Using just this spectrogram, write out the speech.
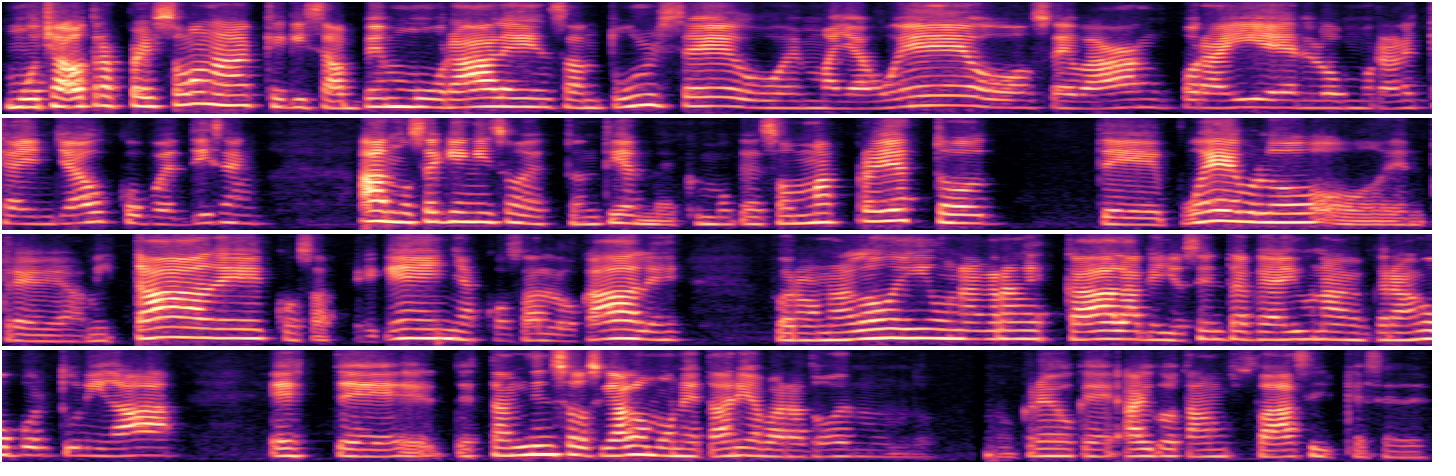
muchas otras personas que quizás ven murales en Santurce o en Mayagüez o se van por ahí en los murales que hay en Yauco, pues dicen, ah, no sé quién hizo esto, ¿entiendes? Como que son más proyectos de pueblo o de entre amistades, cosas pequeñas, cosas locales, pero no ahí una gran escala, que yo sienta que hay una gran oportunidad este, de standing social o monetaria para todo el mundo. No creo que algo tan fácil que se dé.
